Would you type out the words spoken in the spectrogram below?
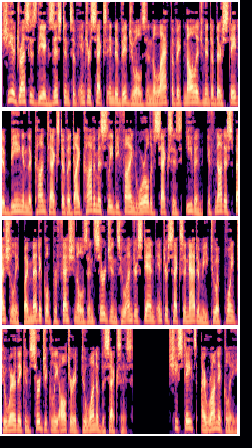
She addresses the existence of intersex individuals and the lack of acknowledgement of their state of being in the context of a dichotomously defined world of sexes, even, if not especially, by medical professionals and surgeons who understand intersex anatomy to a point to where they can surgically alter it to one of the sexes. She states, ironically,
